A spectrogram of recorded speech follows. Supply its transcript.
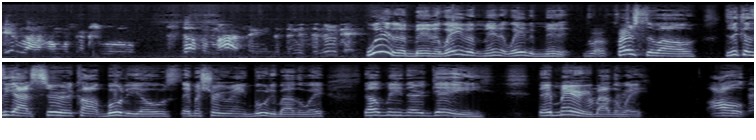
did a lot of homosexual stuff, in my opinion. The, the, the new day. Wait a minute, wait a minute, wait a minute. First of all, just because he got a cereal called Bootios, they make sure you ain't booty, by the way, don't mean they're gay. They're married, by the way. All That,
